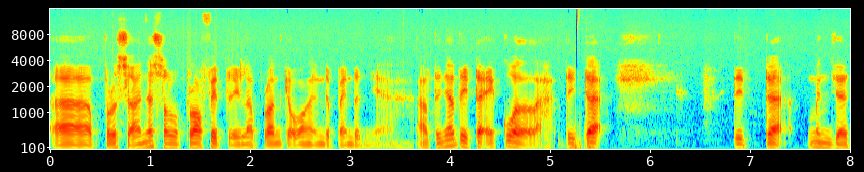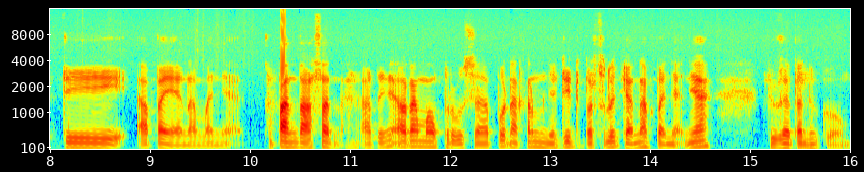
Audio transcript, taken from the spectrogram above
uh, perusahaannya selalu profit dari laporan keuangan independennya. Artinya tidak equal lah, tidak tidak menjadi apa ya namanya kepantasan. Artinya orang mau berusaha pun akan menjadi dipersulit karena banyaknya gugatan hukum.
